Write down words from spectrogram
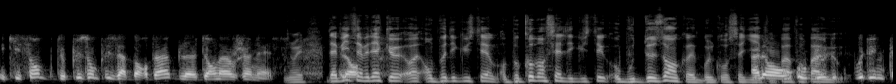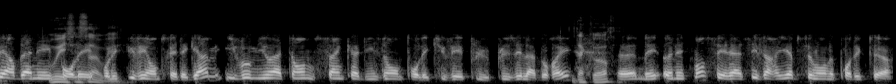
et qui sont de plus en plus abordables dans leur jeunesse. Oui. David, Alors- ça veut dire qu'on peut déguster, on peut commencer à le déguster au bout de deux ans quand même, vous le conseillez. Alors, faut pas, faut au, pas- bout, au bout d'une paire d'années Oui, pour, les, ça, pour oui. les cuvées entrée de gamme, il vaut mieux attendre 5 à 10 ans pour les cuvées plus, plus élaborées. D'accord. Euh, mais honnêtement, c'est assez variable selon le producteur.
